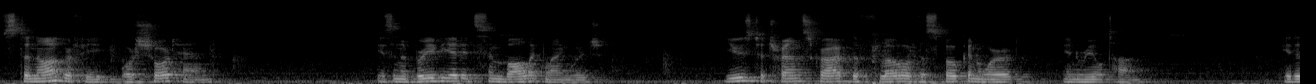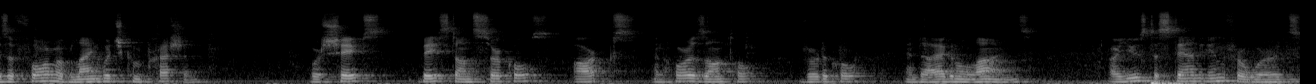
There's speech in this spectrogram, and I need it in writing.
Stenography or shorthand is an abbreviated symbolic language used to transcribe the flow of the spoken word in real time. It is a form of language compression where shapes based on circles, arcs, and horizontal, vertical, and diagonal lines are used to stand in for words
